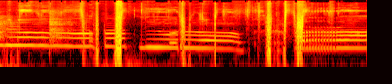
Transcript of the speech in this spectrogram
oluyor? Patlıyorum. Arra.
